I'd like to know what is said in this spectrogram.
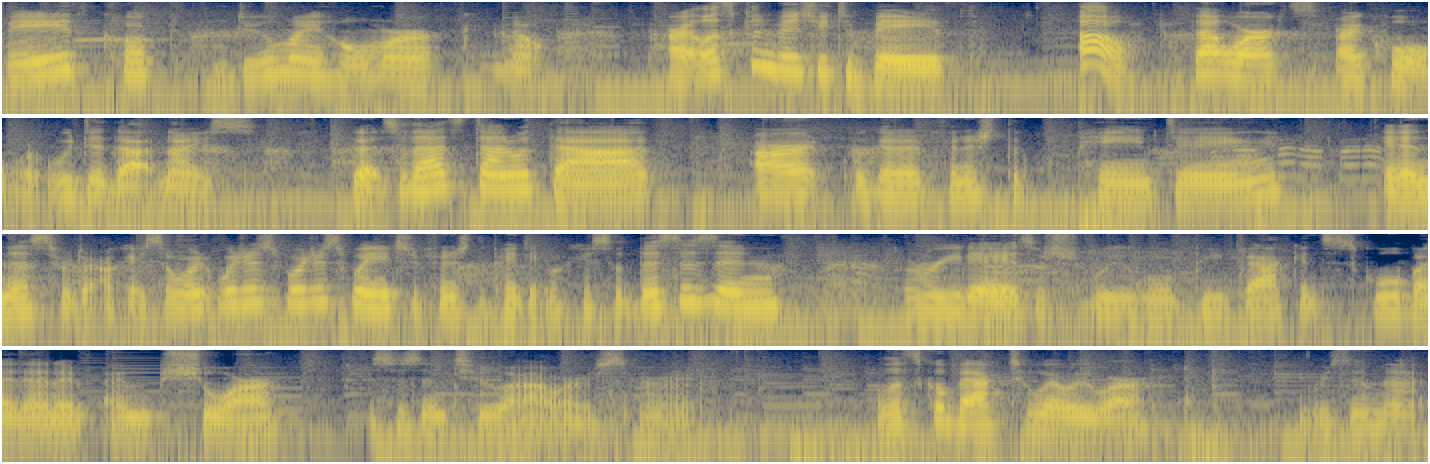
bathe cook do my homework. No. All right let's convince you to bathe. Oh that worked. All right cool. We did that. Nice good so that's done with that. Art we're gonna finish the painting. And this we're done okay so we're, we're just we're just waiting to finish the painting. Okay so this is in three days which we will be back in school by then I'm, I'm sure. This is in two hours all right. Well let's go back to where we were. Resume that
